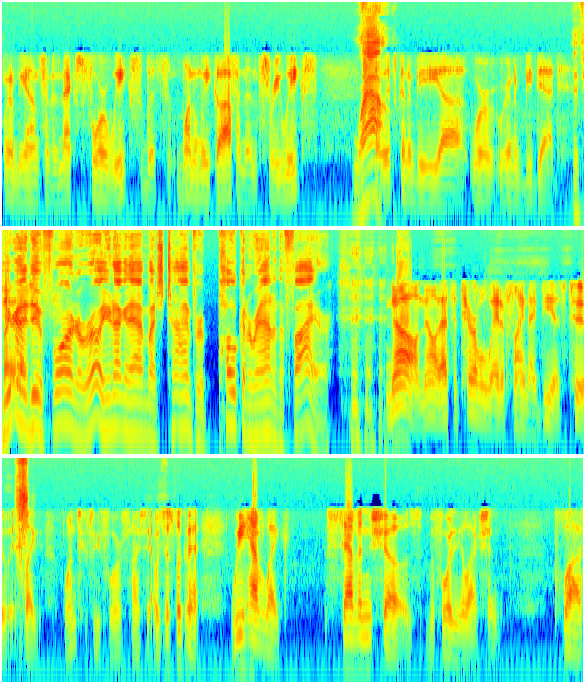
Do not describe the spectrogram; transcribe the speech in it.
We're going to be on for the next four weeks with one week off and then three weeks. Wow. So it's going to be uh, we're we're going to be dead. if you're going uh, to do four in a row, you're not going to have much time for poking around in the fire. no, no, that's a terrible way to find ideas too. It's like one, two, three, four, five, six. I was just looking at. We have like seven shows before the election, plus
